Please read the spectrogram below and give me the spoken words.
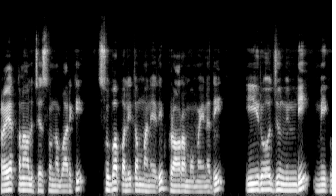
ప్రయత్నాలు చేస్తున్న వారికి శుభ ఫలితం అనేది ప్రారంభమైనది. ఈ రోజు నుండి మీకు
